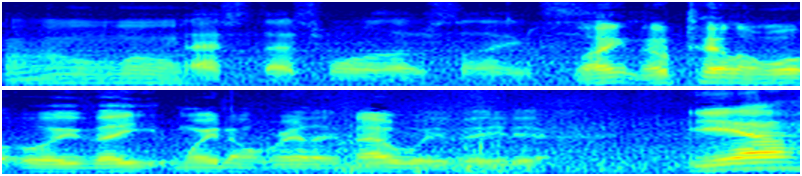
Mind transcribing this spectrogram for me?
know. that's that's one of those things. There ain't no telling what we've eaten. We don't really know we've eaten it. Yeah.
